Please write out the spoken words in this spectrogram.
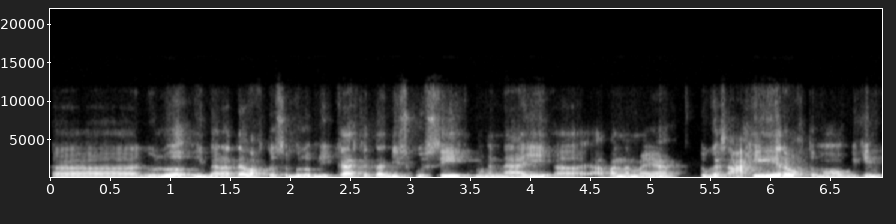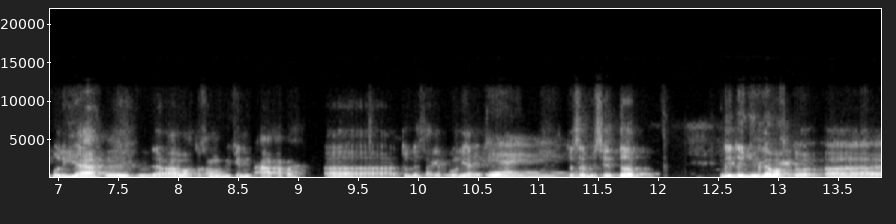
uh, dulu ibaratnya waktu sebelum nikah kita diskusi mengenai uh, apa namanya? tugas akhir waktu mau bikin kuliah, hmm. uh, waktu kamu bikin apa? Uh, tugas akhir kuliah ya. Iya, iya, iya. Terus habis itu gitu juga waktu uh,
